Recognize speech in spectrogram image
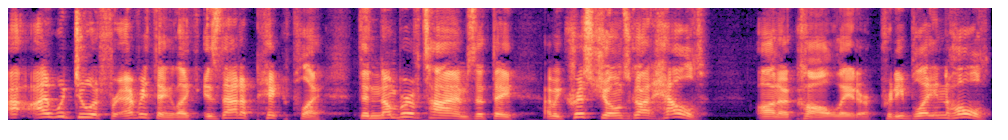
I, I would do it for everything. Like, is that a pick play? The number of times that they, I mean, Chris Jones got held on a call later, pretty blatant hold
